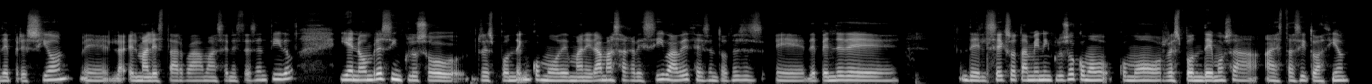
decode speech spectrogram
depresión, eh, el malestar va más en este sentido, y en hombres incluso responden como de manera más agresiva a veces, entonces eh, depende del sexo también incluso cómo, cómo respondemos a esta situación.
